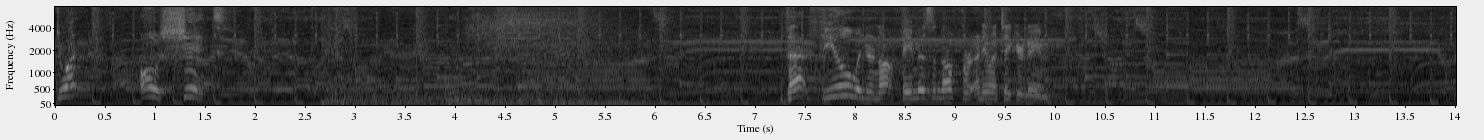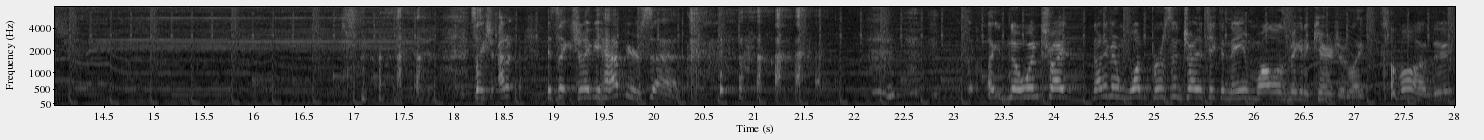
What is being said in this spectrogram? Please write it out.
Do I? Oh shit. That feel when you're not famous enough for anyone to take your name. it's like it's like should I be happy or sad? like no one tried, not even one person tried to take the name while I was making a character. Like come on, dude.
